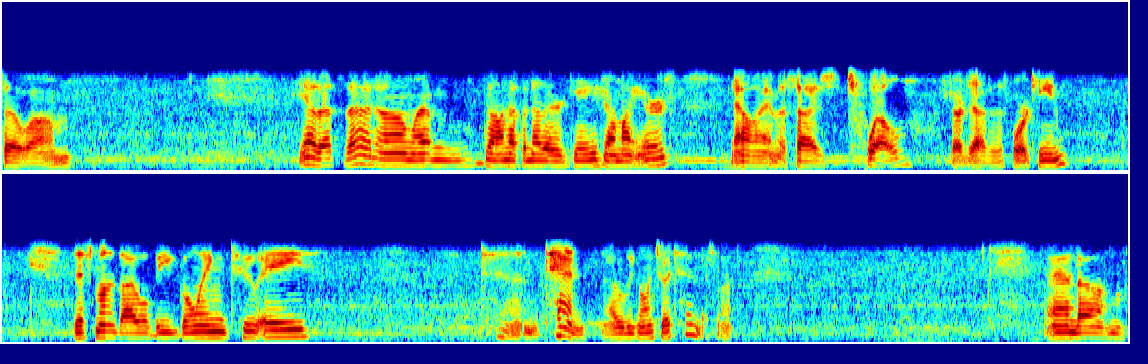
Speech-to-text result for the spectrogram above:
So um, yeah, that's that. Um, I'm gone up another gauge on my ears. Now I'm a size 12. Started out as a 14. This month I will be going to a 10. 10. I will be going to a 10 this month. And, um,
